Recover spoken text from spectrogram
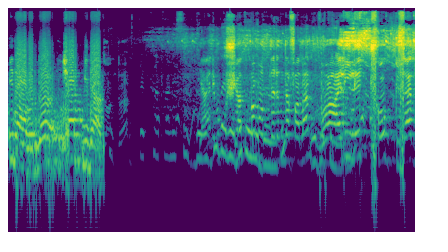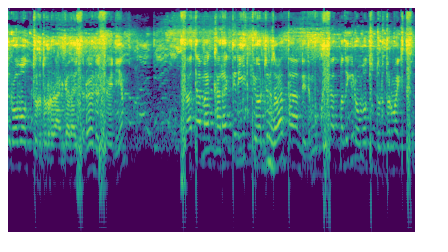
Bir daha burada çat bir daha. Yani bu kuşatma modlarında falan bu haliyle çok güzel robot durdurur arkadaşlar öyle söyleyeyim. Zaten ben karakteri ilk gördüğüm zaman tamam dedim. Bu kuşatmadaki robotu durdurmak için.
